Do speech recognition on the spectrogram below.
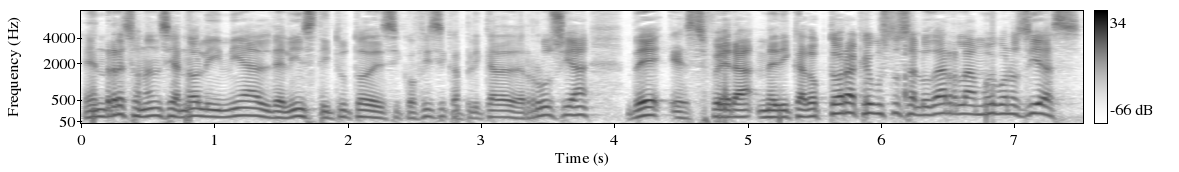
en resonancia no lineal del Instituto de Psicofísica Aplicada de Rusia de Esfera Médica. Doctora, qué gusto saludarla. Muy buenos días.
